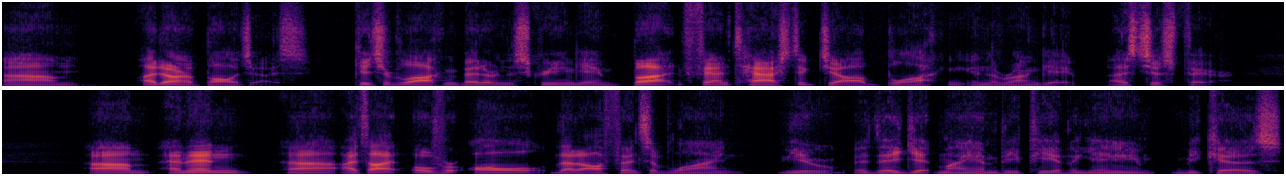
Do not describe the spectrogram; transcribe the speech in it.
Um, I don't apologize get your blocking better in the screen game, but fantastic job blocking in the run game. That's just fair. Um, and then uh, I thought overall that offensive line, you know, they get my MVP of the game because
